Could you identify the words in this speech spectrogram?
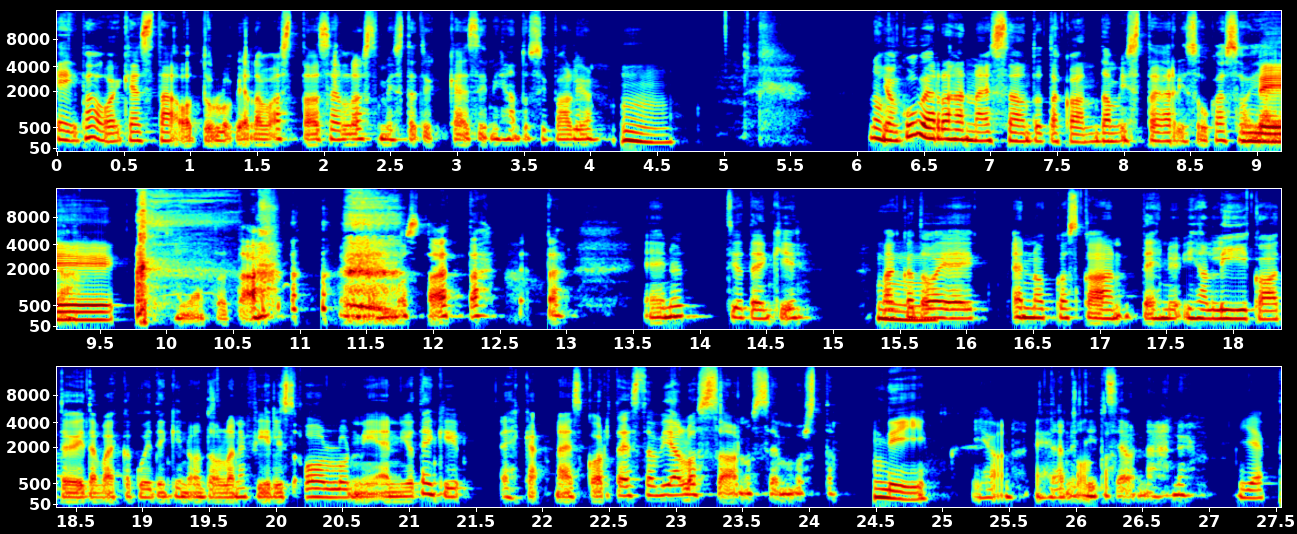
Eipä oikeastaan ole tullut vielä vastaan sellaista, mistä tykkäisin ihan tosi paljon. Mm. No. Jonkun verran näissä on tota kantamista ja risukasoja nee. ja, ja tota, semmoista, että, että ei nyt jotenkin, vaikka mm. toi ei, en ole koskaan tehnyt ihan liikaa töitä, vaikka kuitenkin on tollainen fiilis ollut, niin en jotenkin ehkä näissä korteissa vielä ole saanut semmoista. Niin, ihan ehdotonta. itse on nähnyt. Jep.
